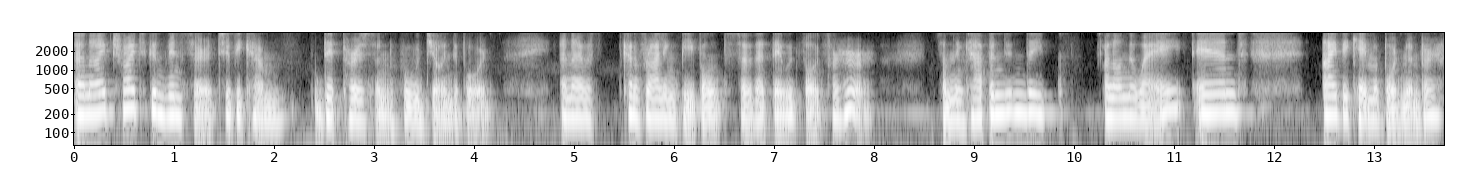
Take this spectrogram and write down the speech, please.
And I tried to convince her to become the person who would join the board. And I was kind of rallying people so that they would vote for her something happened in the along the way, and I became a board member.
